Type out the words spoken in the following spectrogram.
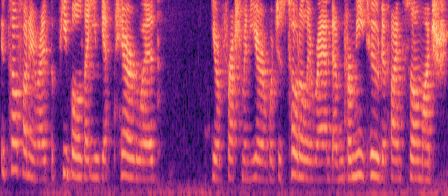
It's so funny, right? The people that you get paired with your freshman year, which is totally random, for me too, defines so much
